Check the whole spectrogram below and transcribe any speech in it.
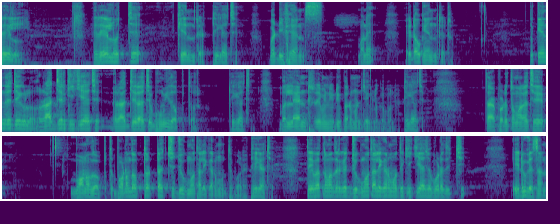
রেল রেল হচ্ছে কেন্দ্রের, ঠিক আছে? বা ডিফেন্স মানে এটাও কেন্দ্রের। তো কেন্দ্রে যেগুলো, রাজ্যের কী কী আছে? রাজ্যের আছে ভূমি দপ্তর, ঠিক আছে? বা ল্যান্ড রেভিনিউ ডিপার্টমেন্ট যেগুলোকে বলে, ঠিক আছে? তারপরে তোমার আছে বন দপ্তর, বন দপ্তরটা হচ্ছে যুগ্ম তালিকার মধ্যে পড়ে, ঠিক আছে? তো এবার তোমাদেরকে যুগ্ম তালিকার মধ্যে কী কী আছে পড়ে দিচ্ছি? এডুকেশান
